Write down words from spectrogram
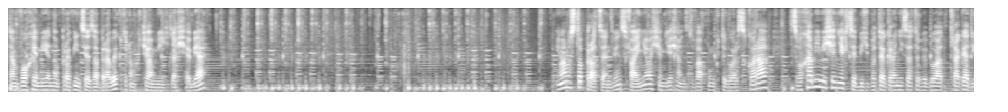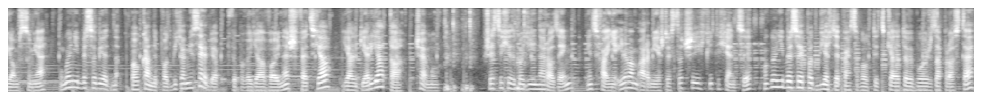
Tam Włochy mi jedną prowincję zabrały, którą chciałem mieć dla siebie. I mam 100%, więc fajnie, 82 punkty Warscora. Z Włochami mi się nie chce bić, bo ta granica to by była tragedią w sumie. Mógłbym niby sobie Bałkany podbić, a mnie Serbia wypowiedziała wojnę, Szwecja i Algieria ta. Czemu? Wszyscy się zgodzili na rozejm, więc fajnie. Ile mam armii? Jeszcze 130 tysięcy. Mógłbym niby sobie podbijać te państwa bałtyckie, ale to by było już za proste,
